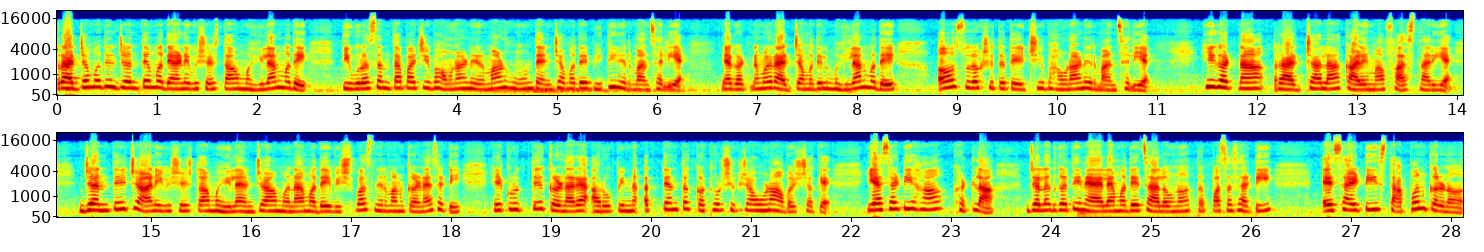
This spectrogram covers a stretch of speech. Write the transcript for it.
राज्यामधील जनतेमध्ये आणि विशेषतः महिलांमध्ये तीव्र संतापाची भावना निर्माण होऊन त्यांच्यामध्ये भीती निर्माण झाली आहे. या घटनेमुळे राज्यामधील महिलांमध्ये असुरक्षिततेची भावना निर्माण झाली आहे. ही घटना राज्याला काळीमा फासणारी आहे. जनतेच्या आणि विशेषतः महिलांच्या मनामध्ये विश्वास निर्माण करण्यासाठी हे कृत्य करणाऱ्या आरोपींना अत्यंत कठोर शिक्षा होणं आवश्यक आहे. यासाठी हा खटला जलदगती न्यायालयामध्ये चालवणं तपासासाठी एस आय टी स्थापन करणं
